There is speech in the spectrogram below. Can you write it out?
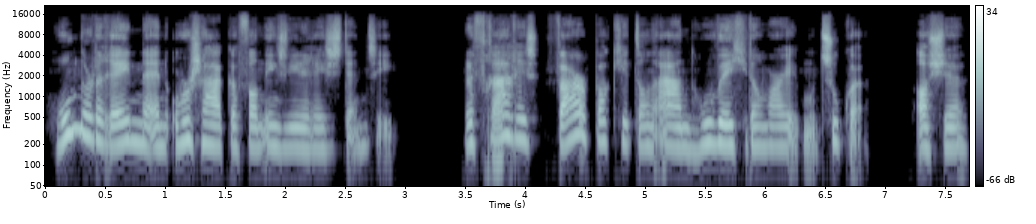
Honderden redenen en oorzaken van insulineresistentie. De vraag is, waar pak je het dan aan? Hoe weet je dan waar je het moet zoeken? Als je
